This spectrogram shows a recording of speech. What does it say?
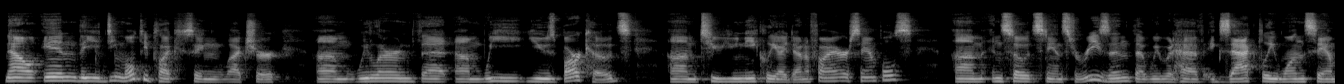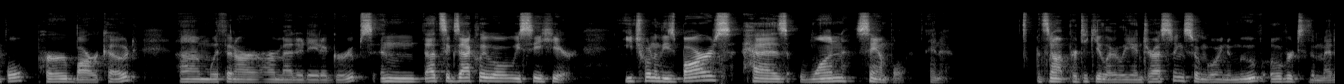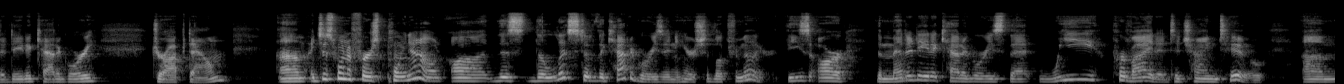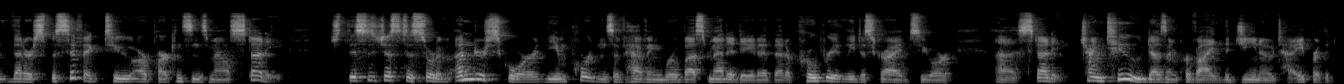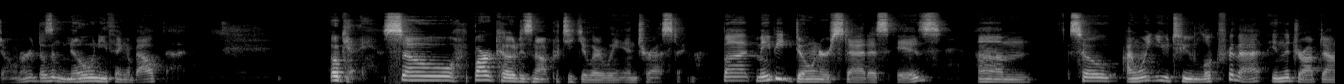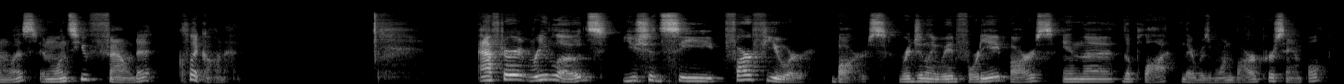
Now in the demultiplexing lecture, um, we learned that um, we use barcodes um, to uniquely identify our samples. Um, and so it stands to reason that we would have exactly one sample per barcode um, within our, our metadata groups. And that's exactly what we see here. Each one of these bars has one sample in it. It's not particularly interesting, so I'm going to move over to the metadata category drop down. Um, I just want to first point out uh, this the list of the categories in here should look familiar. These are the metadata categories that we provided to QIIME 2 um, that are specific to our Parkinson's mouse study. This is just to sort of underscore the importance of having robust metadata that appropriately describes your uh, study. QIIME 2 doesn't provide the genotype or the donor. It doesn't know anything about that. Okay, so barcode is not particularly interesting, but maybe donor status is. Um, so I want you to look for that in the drop-down list, and once you've found it, click on it. After it reloads, you should see far fewer bars. Originally we had 48 bars in the, the plot. There was one bar per sample.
